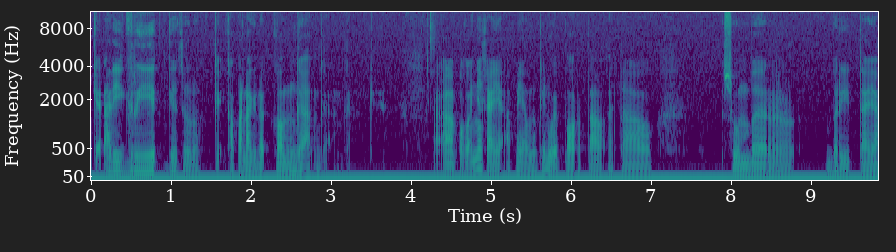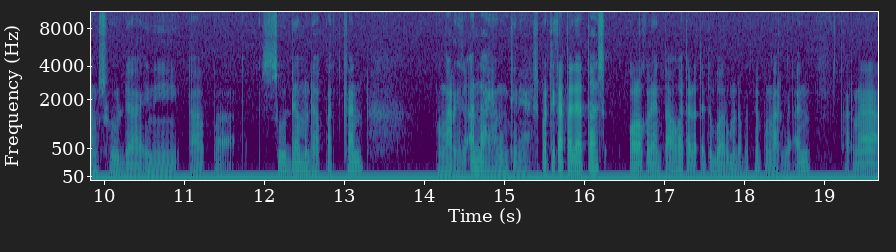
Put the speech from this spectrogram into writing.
kayak tadi grid gitu loh kayak kapanlagi.com enggak enggak enggak uh, pokoknya kayak apa ya mungkin web portal atau sumber berita yang sudah ini apa sudah mendapatkan penghargaan lah ya mungkin ya. Seperti kata data kalau kalian tahu kata data itu baru mendapatkan penghargaan karena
